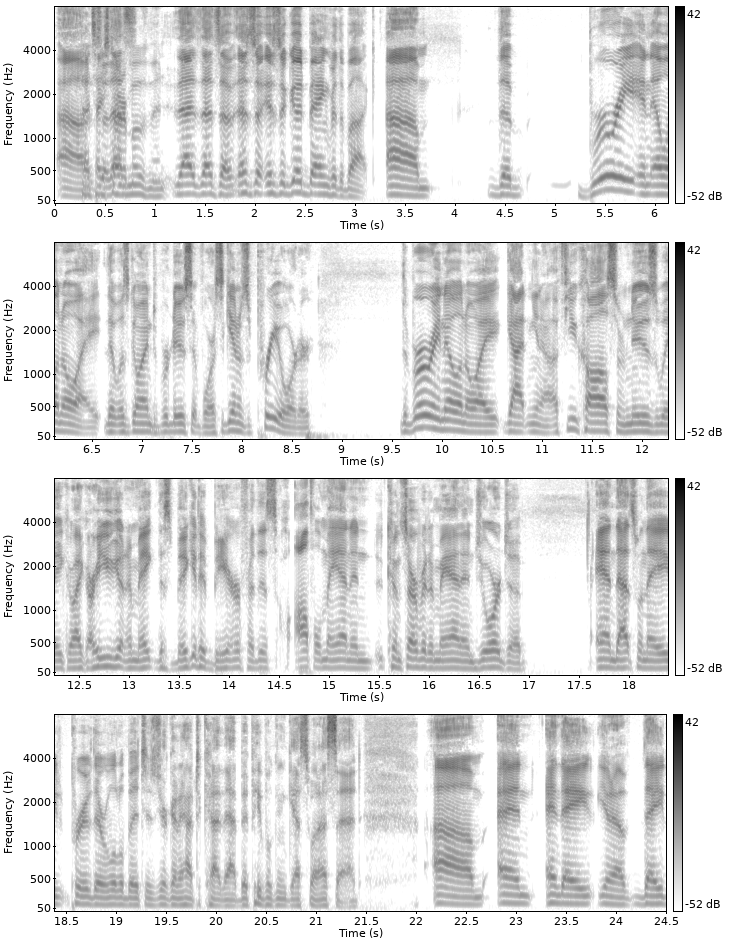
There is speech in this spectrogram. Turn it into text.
Um, That's how you so start a movement. That, that's a that's a, it's a good bang for the buck. Um, the brewery in Illinois that was going to produce it for us again it was a pre-order. The brewery in Illinois got you know a few calls from Newsweek like, "Are you going to make this bigoted beer for this awful man and conservative man in Georgia?" And that's when they proved they're little bitches. You're going to have to cut that, but people can guess what I said. Um, and and they you know they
